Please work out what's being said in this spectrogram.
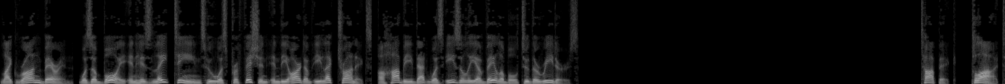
like Ron Baran, was a boy in his late teens who was proficient in the art of electronics, a hobby that was easily available to the readers. Topic. Plot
